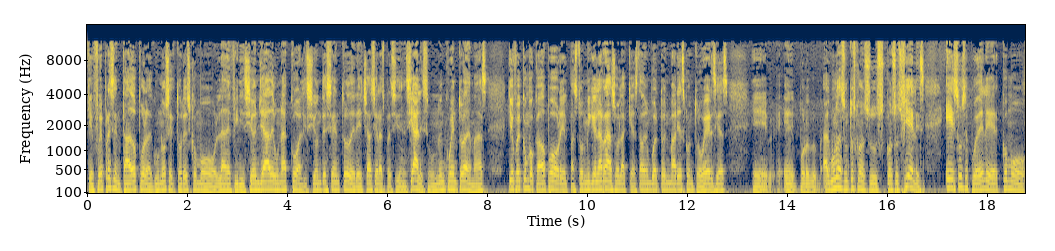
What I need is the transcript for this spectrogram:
que fue presentado por algunos sectores como la definición ya de una coalición de centro derecha hacia las presidenciales. Un encuentro además que fue convocado por el pastor Miguel Arrazola, que ha estado envuelto en varias controversias eh, eh, por algunos asuntos con sus, con sus fieles. Eso se puede leer como,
